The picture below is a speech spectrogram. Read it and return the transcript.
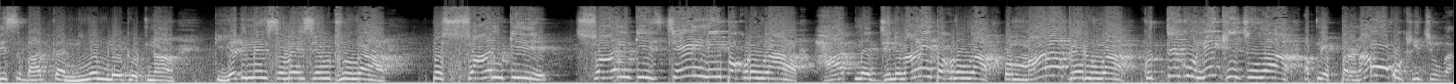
इस बात का नियम लेकर उठना कि यदि मैं सुबह से उठूँगा तो स्वान की स्वान की चेन नहीं पकड़ूँगा, हाथ में जिनवानी पकड़ूँगा, और माला फेरूँगा, कुत्ते को नहीं खींचूँगा, अपने परिणामों को खींचूँगा।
